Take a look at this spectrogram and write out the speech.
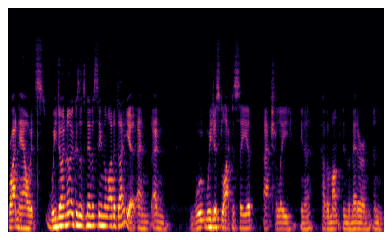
Right now, it's we don't know because it's never seen the light of day yet, and and we just like to see it actually, you know, have a month in the meta and, and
